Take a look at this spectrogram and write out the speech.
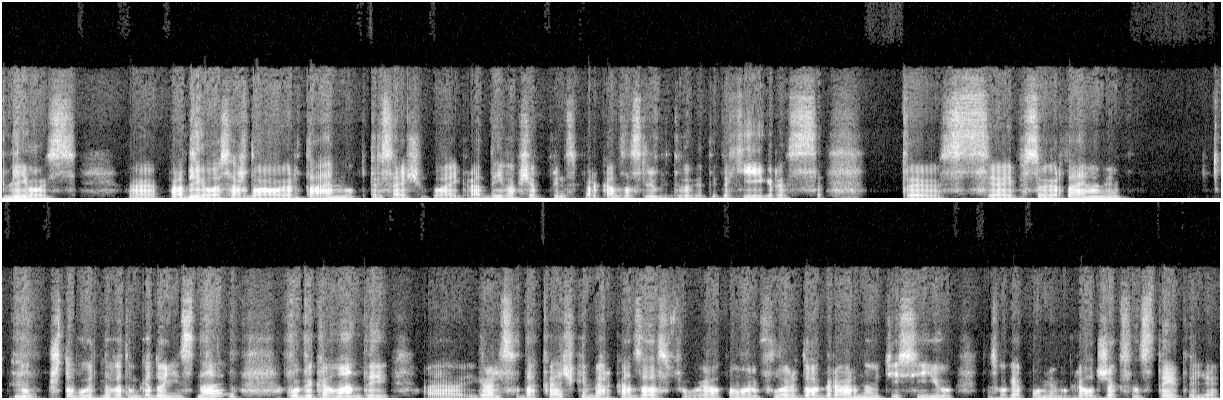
длилась э, продлилась аж два овертайма, потрясающая была игра, да и вообще, в принципе, Арканзас любит выиграть такие игры с, с, с овертаймами, ну, что будет в этом году, не знаю. Обе команды э, играли с водокачками. Арканзас выиграл, по-моему, Флориду аграрную. TCU, насколько я помню, выиграл Джексон Стейт или...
